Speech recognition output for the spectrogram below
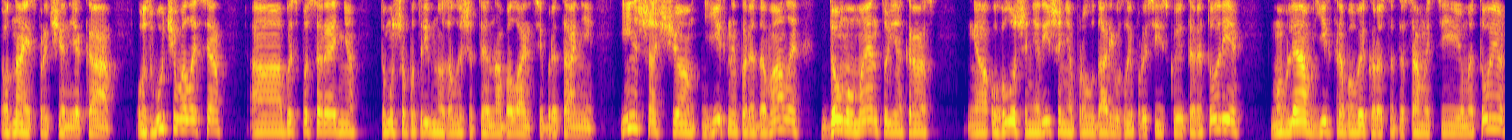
одна із причин, яка озвучувалася а, безпосередньо, тому що потрібно залишити на балансі Британії. Інша, що їх не передавали до моменту якраз оголошення рішення про ударів глиб російської території. Мовляв, їх треба використати саме з цією метою,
